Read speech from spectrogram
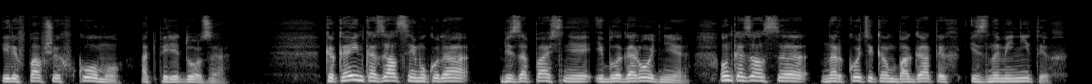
или впавших в кому от передоза. Кокаин казался ему куда безопаснее и благороднее. Он казался наркотиком богатых и знаменитых,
